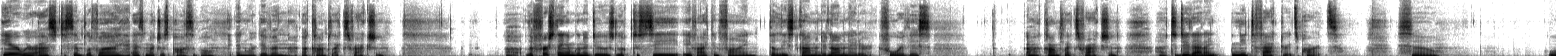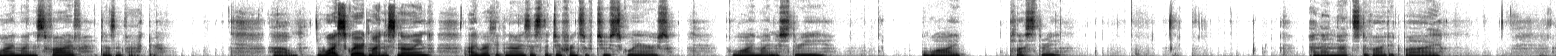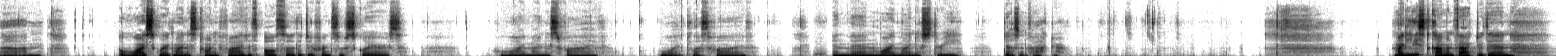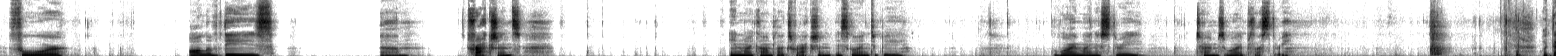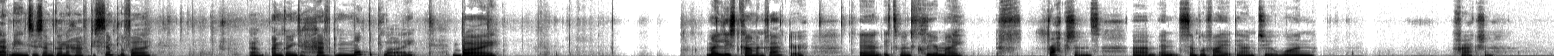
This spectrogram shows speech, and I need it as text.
Here we're asked to simplify as much as possible and we're given a complex fraction. Uh, the first thing I'm going to do is look to see if I can find the least common denominator for this uh, complex fraction. Uh, to do that I need to factor its parts. So y minus 5 doesn't factor. Uh, y squared minus 9 I recognize as the difference of two squares. y minus 3, y plus 3. And then that's divided by um, y squared minus 25 is also the difference of squares. y minus 5 y plus 5, and then y minus 3 doesn't factor. My least common factor then for all of these um, fractions in my complex fraction is going to be y minus 3 times y plus 3. What that means is I'm going to have to simplify, uh, I'm going to have to multiply by my least common factor and it's going to clear my fractions um, and simplify it down to 1 fraction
